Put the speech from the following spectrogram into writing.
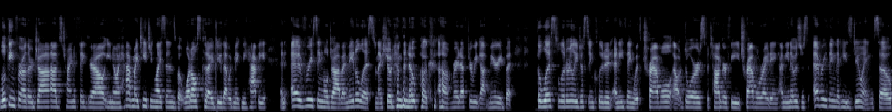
looking for other jobs, trying to figure out, you know, I have my teaching license, but what else could I do that would make me happy? And every single job, I made a list and I showed him the notebook um, right after we got married. But the list literally just included anything with travel, outdoors, photography, travel writing. I mean, it was just everything that he's doing. So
